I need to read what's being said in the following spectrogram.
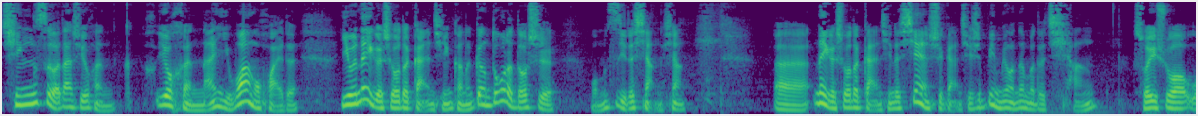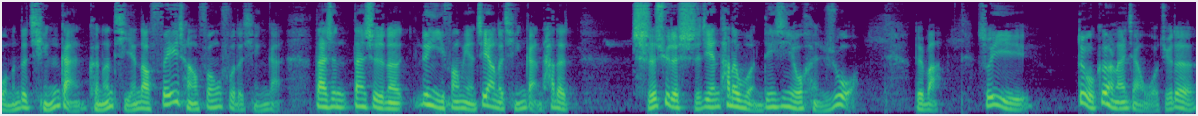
青涩，但是又很又很难以忘怀的，因为那个时候的感情可能更多的都是我们自己的想象，呃，那个时候的感情的现实感其实并没有那么的强，所以说我们的情感可能体验到非常丰富的情感，但是但是呢，另一方面，这样的情感它的持续的时间，它的稳定性又很弱，对吧？所以对我个人来讲，我觉得。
